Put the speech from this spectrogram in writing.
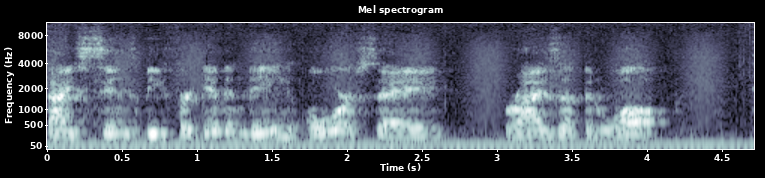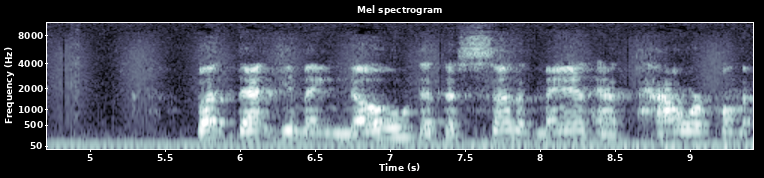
thy sins be forgiven thee, or say, rise up and walk. But that ye may know that the Son of Man hath power upon the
